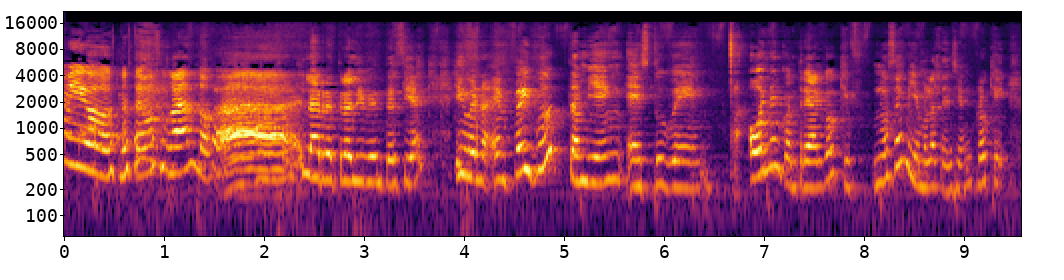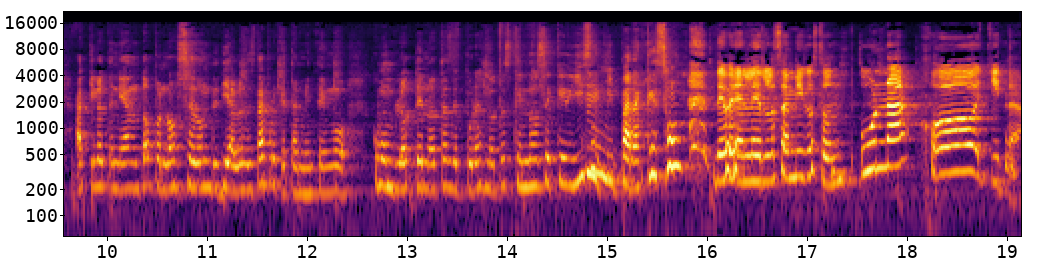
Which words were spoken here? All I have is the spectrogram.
amigos, no estamos jugando. Ah, la retroalimentación. Y bueno, en Facebook también estuve. Hoy me encontré algo que no sé, me llamó la atención. Creo que aquí lo tenía anotado, pero no sé dónde diablos está porque también tengo como un blog de notas de puras notas que no sé qué dicen ni para qué son. Deberían leer los amigos, son una joyita.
